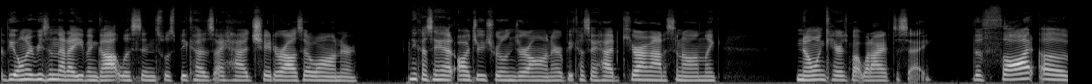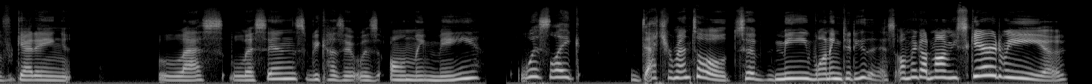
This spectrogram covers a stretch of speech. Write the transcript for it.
the only reason that I even got listens was because I had Shea Razzo on, or because I had Audrey Trillinger on, or because I had Kiara Madison on. Like, no one cares about what I have to say. The thought of getting less listens because it was only me was like detrimental to me wanting to do this. Oh my god, mom, you scared me.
